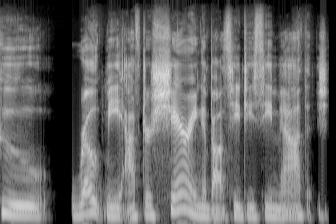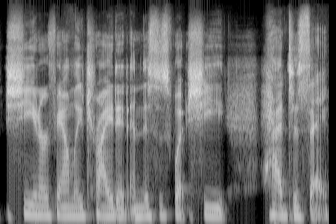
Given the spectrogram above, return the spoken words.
who wrote me after sharing about CTC math. She and her family tried it, and this is what she had to say.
